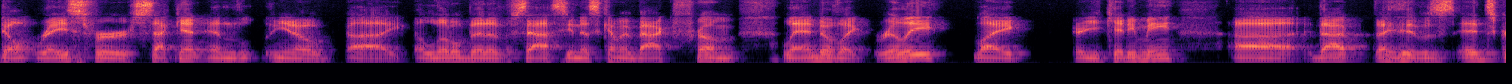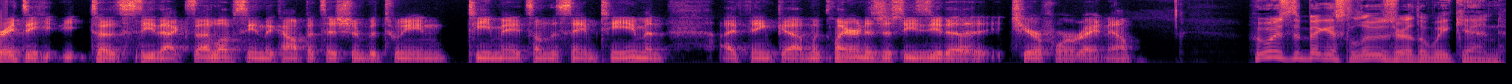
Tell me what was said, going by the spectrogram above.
don't race for second, and you know uh, a little bit of sassiness coming back from Lando, like really, like, are you kidding me? uh that it was it's great to to see that because i love seeing the competition between teammates on the same team and i think uh, mclaren is just easy to cheer for right now Who is the biggest loser of the weekend?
